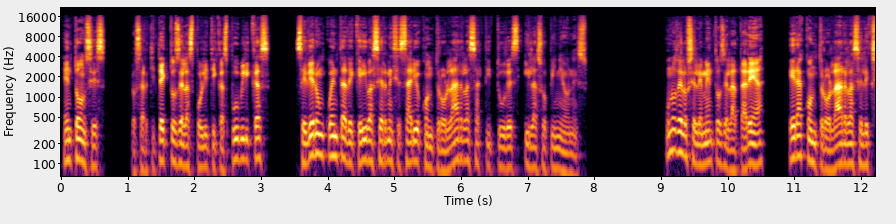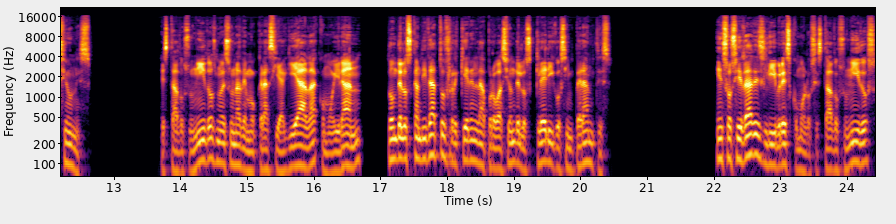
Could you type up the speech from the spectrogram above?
Entonces, los arquitectos de las políticas públicas se dieron cuenta de que iba a ser necesario controlar las actitudes y las opiniones. Uno de los elementos de la tarea era controlar las elecciones. Estados Unidos no es una democracia guiada como Irán, donde los candidatos requieren la aprobación de los clérigos imperantes. En sociedades libres como los Estados Unidos,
